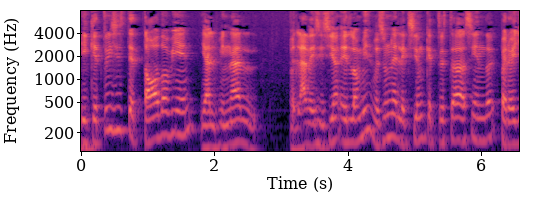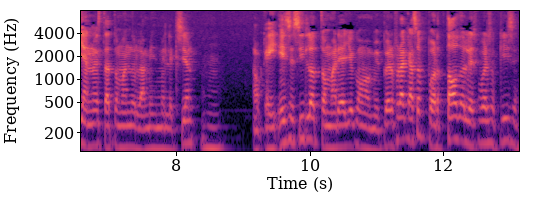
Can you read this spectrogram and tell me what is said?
Y que tú hiciste todo bien y al final, pues la decisión es lo mismo, es una elección que tú estás haciendo, pero ella no está tomando la misma elección. Ok, ese sí lo tomaría yo como mi peor fracaso por todo el esfuerzo que hice.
